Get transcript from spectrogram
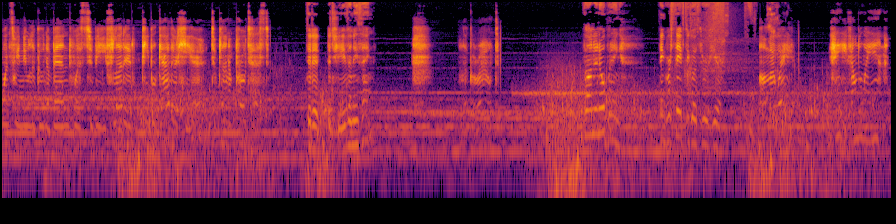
Once we knew Laguna Bend was to be flooded, people gathered here to plan a protest. Did it achieve anything? Look around. Found an opening. Think we're safe to go through here. On my way. Hey, found a way in.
